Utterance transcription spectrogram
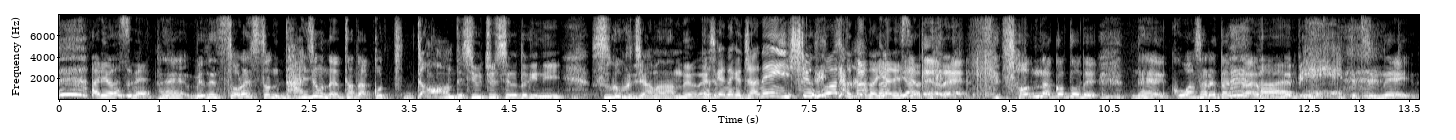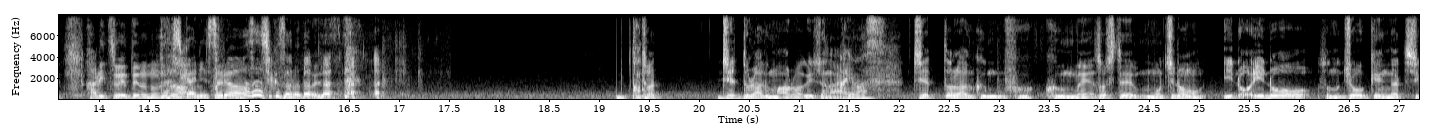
ありますね。ね別にそれそ大丈夫だよ。ただこっちドーンって集中してる時にすごく邪魔なんだよね。確かになんか邪念一瞬ふわっとくるの嫌ですよね。よね。そんなことでね壊されたくないもんね、はい、ビーってついね張り詰めてるのに確かにそれはまさしくその通りです。例えばジェットラグもあるわけじゃない。あります。ジェットラグ含めそしてもちろんいろいろその条件が違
